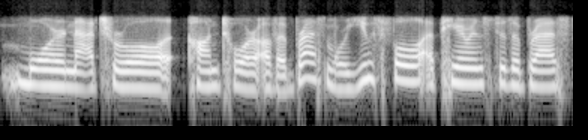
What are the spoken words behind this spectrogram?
more natural contour of a breast, more youthful appearance to the breast.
